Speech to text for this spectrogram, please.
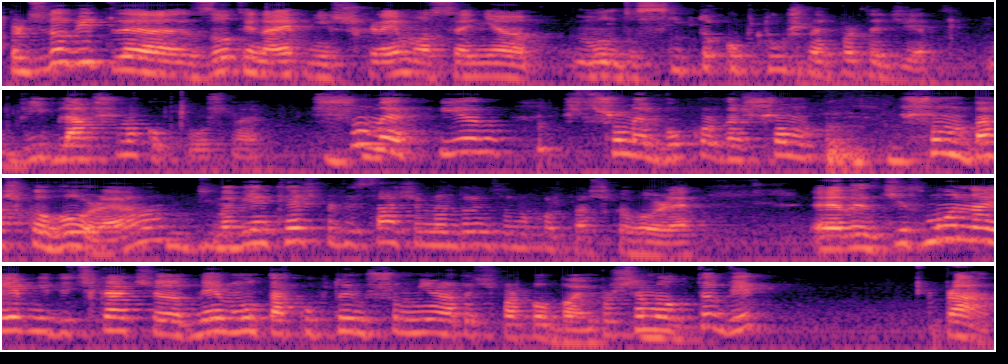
Për çdo vit Zoti na jep një shkrim ose një mundësi të kuptueshme për të gjithë. Bibla është shumë e kuptueshme. Shumë e thellë, është shumë e bukur dhe shumë shumë bashkëkohore, ha? Më vjen keq për disa që mendojnë se nuk është bashkëkohore. Edhe gjithmonë na jep një diçka që ne mund ta kuptojmë shumë mirë atë çfarë po bëjmë. Për shembull, këtë vit Pra,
